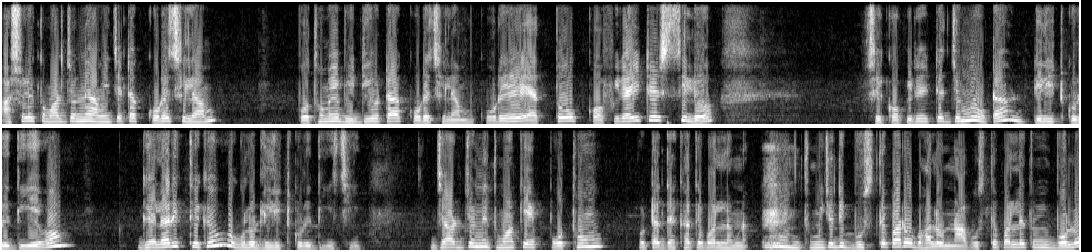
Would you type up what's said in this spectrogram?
আসলে তোমার জন্য আমি যেটা করেছিলাম, প্রথমে ভিডিওটা করেছিলাম। করে এত কপিরাইট এসছিল সেই কপিরাইটের জন্য ওটা ডিলিট করে দিই এবং গ্যালারির থেকেও ওগুলো ডিলিট করে দিয়েছি। যার জন্যে তোমাকে প্রথম ওটা দেখাতে পারলাম না। তুমি যদি বুঝতে পারো ভালো, না বুঝতে পারলে তুমি বলো,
